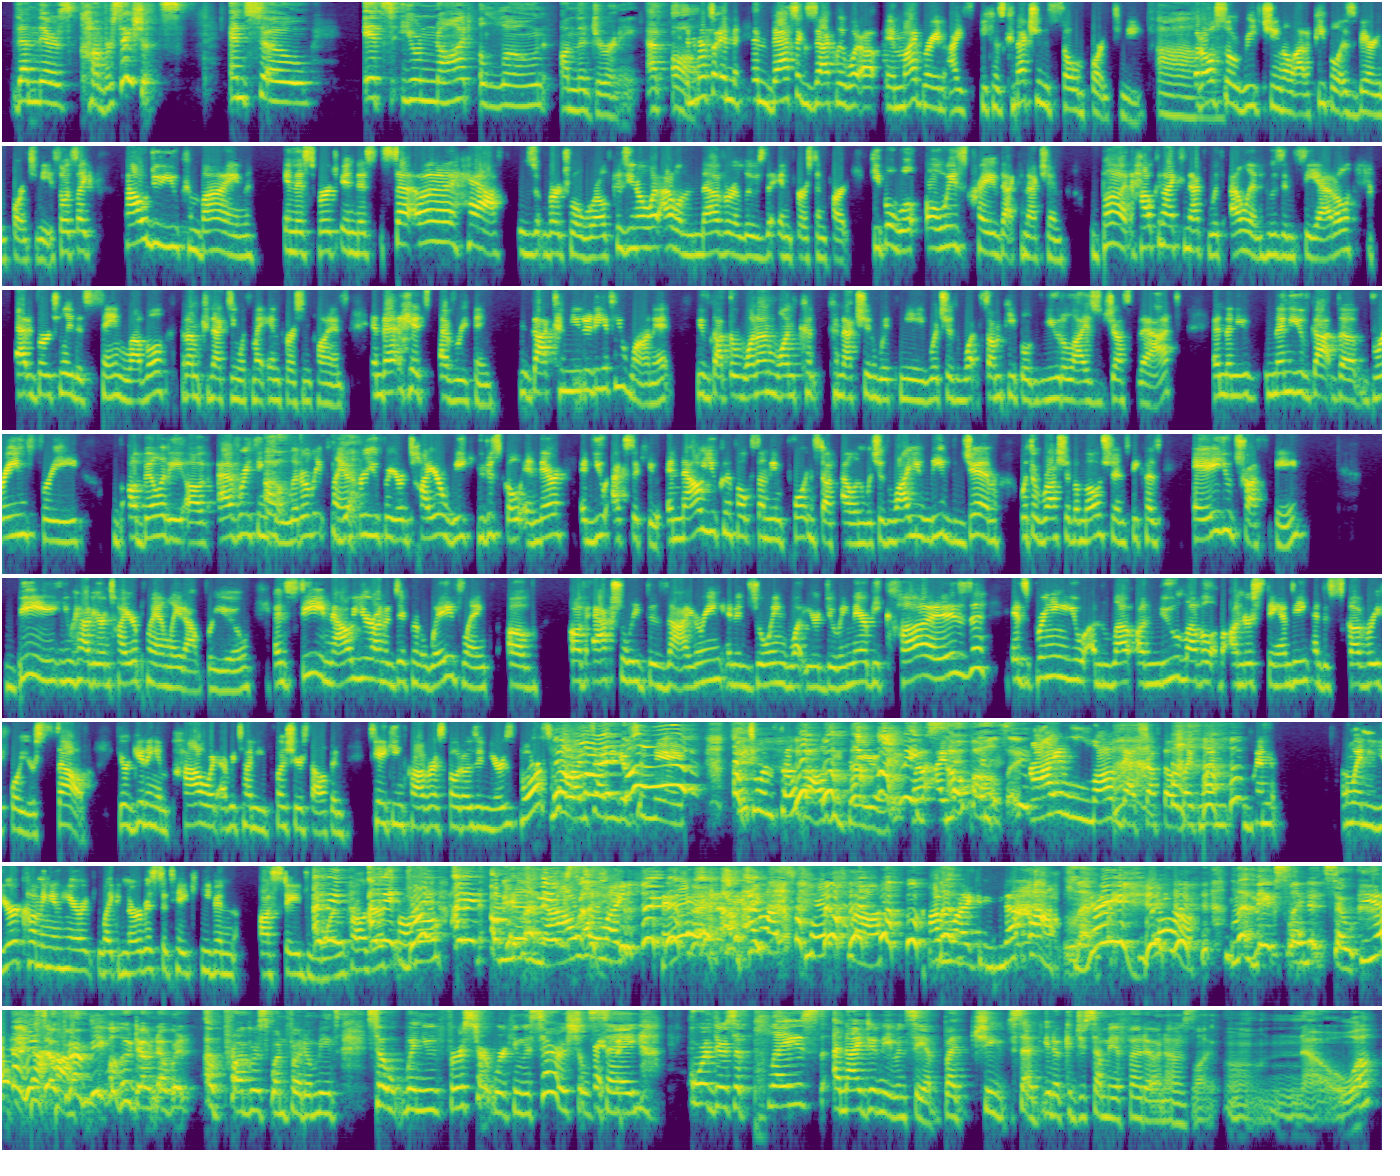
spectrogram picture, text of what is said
then there's conversations. And so it's you're not alone on the journey at all. And that's and, and that's exactly what uh, in my brain I because connection is so important to me. Uh, but also reaching a lot of people is very important to me. So it's like how do you combine in this vir- in this set, uh, half virtual world because you know what I will never lose the in-person part. People will always crave that connection. But how can I connect with Ellen, who's in Seattle, at virtually the same level that I'm connecting with my in person clients? And that hits everything. You've got community if you want it. You've got the one on one connection with me, which is what some people utilize just that. And then you and then you've got the brain free ability of everything to Oh, literally plan yeah. for you for your entire week. You just go in there and you execute. And now you can focus on the important stuff, Ellen, which is why you leave the gym with a rush of emotions because A, you trust me. B, you have your entire plan laid out for you. And C, now you're on a different wavelength of of actually desiring and enjoying what you're doing there because it's bringing you a, le- a new level of understanding and discovery for yourself. You're getting empowered every time you push yourself and taking progress photos in your sports bra and Oh my sending it to me. Which one's so ballsy for you? I mean, But I- so ballsy. I love that stuff though. Like when when when you're coming in here like nervous to take even a stage I one mean, progress I mean, photo. right, I mean, And okay, then let me now explain. we're like, hey, I'm like, sports. I'm Let- like, nah. let me yeah. let me explain it. So, Yeah. so for people who don't know what a progress one photo means, so when you first start working with Sarah, she'll say, or there's a place, and I didn't even see it, but she said, you know, could you send me a photo? And I was like, oh no,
